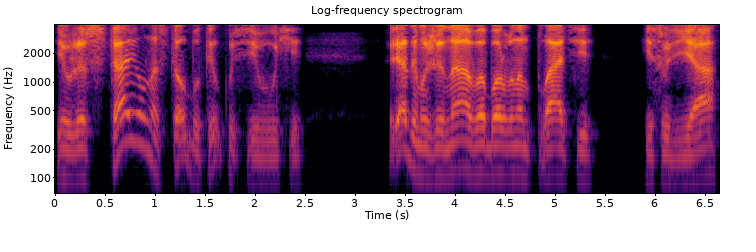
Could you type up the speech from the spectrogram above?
и уже ставил на стол бутылку сивухи. Рядом и жена в оборванном платье, и судья,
